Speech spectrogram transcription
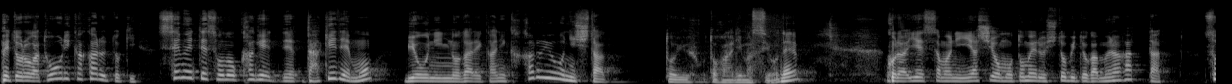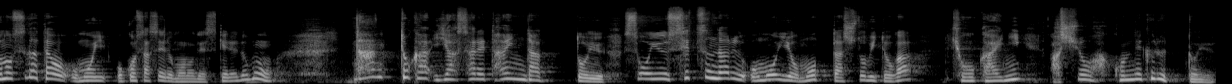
ペトロが通りかかるとき、せめてその影でだけでも病人の誰かにかかるようにしたということがありますよね。これはイエス様に癒しを求める人々が群がった。その姿を思い起こさせるものですけれども、なんとか癒されたいんだという、そういう切なる思いを持った人々が、教会に足を運んでくるという、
